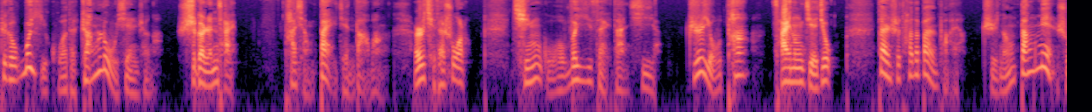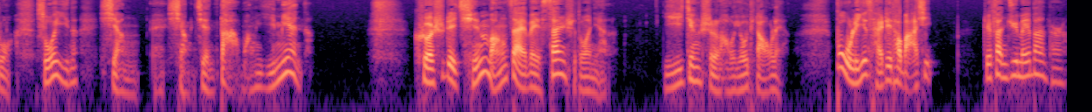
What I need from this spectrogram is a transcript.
这个魏国的张禄先生啊，是个人才，他想拜见大王，而且他说了，秦国危在旦夕呀，只有他才能解救。但是他的办法呀。”只能当面说，所以呢，想想见大王一面呢。可是这秦王在位三十多年了，已经是老油条了呀，不理睬这套把戏。这范雎没办法啊，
